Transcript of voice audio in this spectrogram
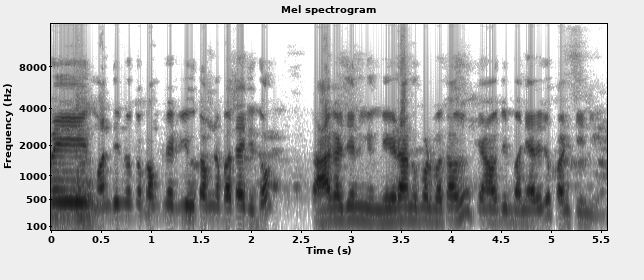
ભાઈ મંદિરનો તો કમ્પ્લીટ વ્યૂ તમને બતાવી દીધો. તો આગળ જઈને મેળાનું પણ બતાવશું ત્યાં સુધી બન્યા રહેજો કન્ટિન્યુ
